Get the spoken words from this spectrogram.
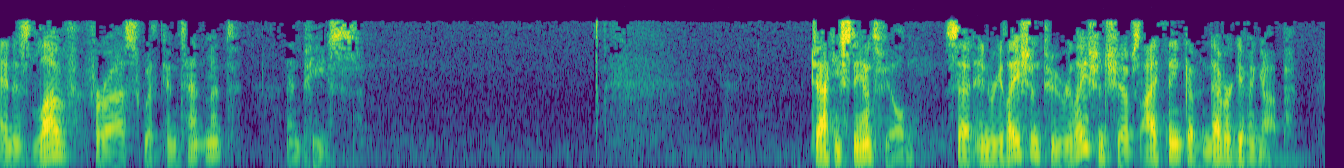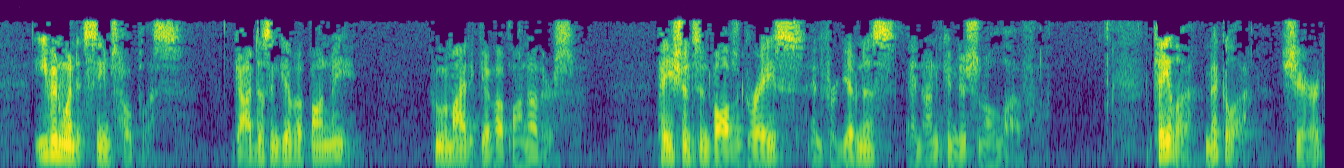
and His love for us with contentment and peace. Jackie Stansfield said, In relation to relationships, I think of never giving up, even when it seems hopeless. God doesn't give up on me. Who am I to give up on others? Patience involves grace and forgiveness and unconditional love. Kayla Mikola shared.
